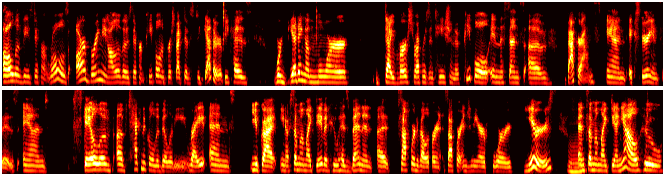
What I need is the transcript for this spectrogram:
all of these different roles are bringing all of those different people and perspectives together because we're getting a more diverse representation of people in the sense of backgrounds and experiences and scale of of technical ability right and you've got you know someone like david who has been a, a software developer and software engineer for years mhm. and someone like danielle who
